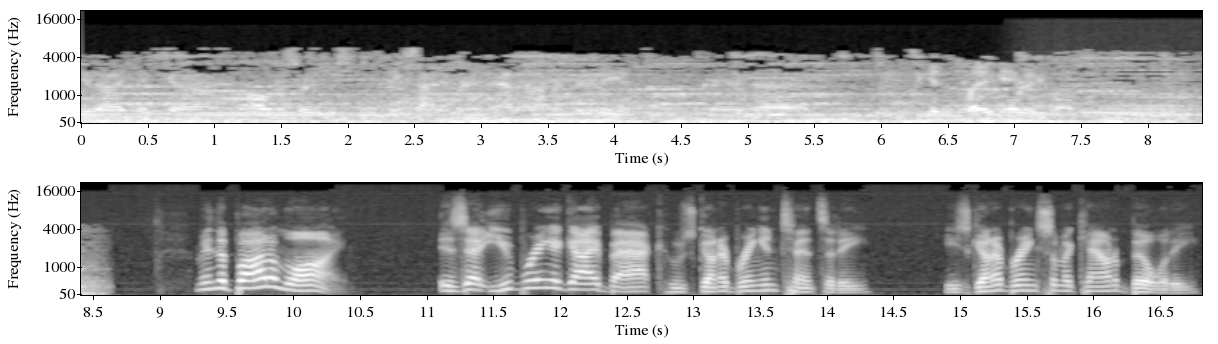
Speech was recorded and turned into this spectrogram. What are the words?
you know, I think uh, all of us are just excited for him to have that opportunity and, and uh, to get to play a game that he loves. I mean, the bottom line is that you bring a guy back who's going to bring intensity, he's going to bring some accountability,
